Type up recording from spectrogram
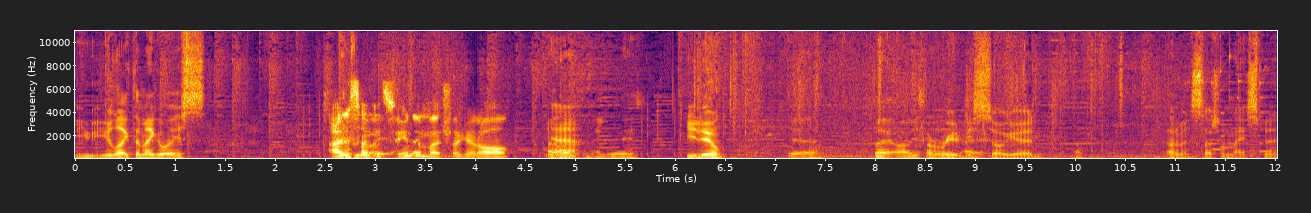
you, you like the Megaways? I just haven't seen it much like at all. I Yeah. like the Mega You do? Yeah. But obviously. A re would be I- so good. Okay. That would have been such a nice spin.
